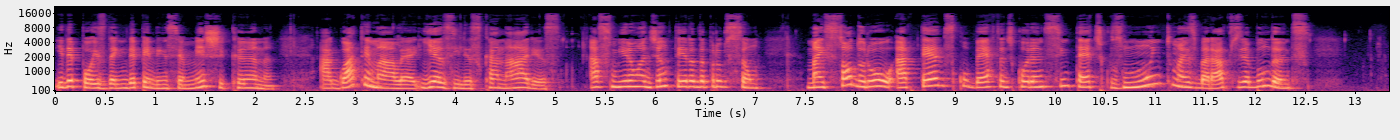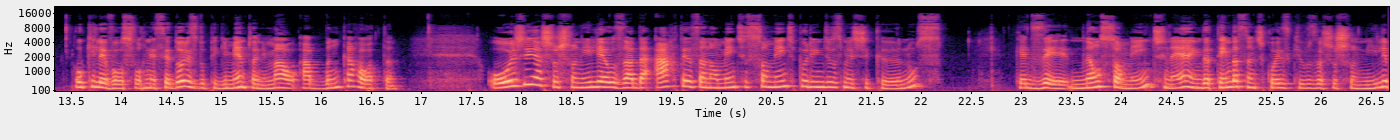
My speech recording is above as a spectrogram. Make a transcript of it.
E depois da independência mexicana, a Guatemala e as Ilhas Canárias assumiram a dianteira da produção, mas só durou até a descoberta de corantes sintéticos muito mais baratos e abundantes, o que levou os fornecedores do pigmento animal à bancarrota. Hoje, a xoxonilha é usada artesanalmente somente por índios mexicanos, quer dizer, não somente, né? Ainda tem bastante coisa que usa xoxonilha,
